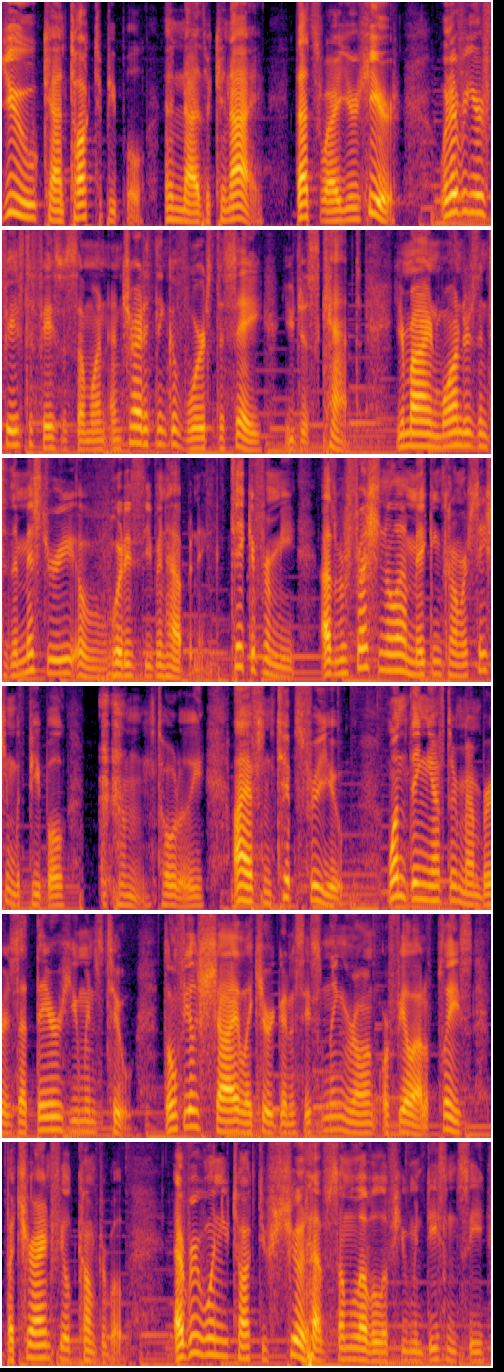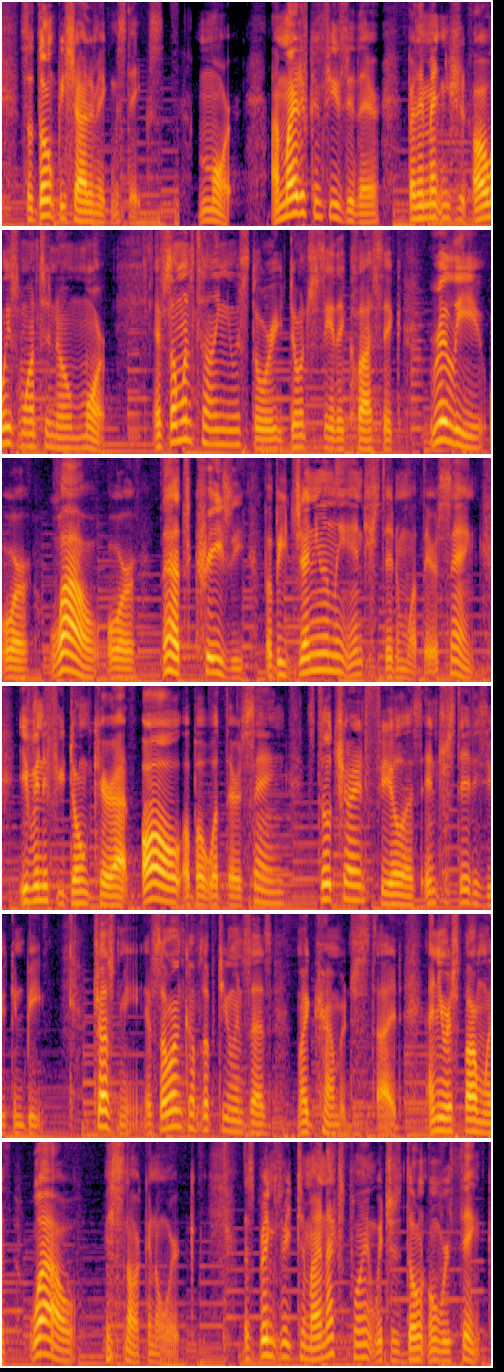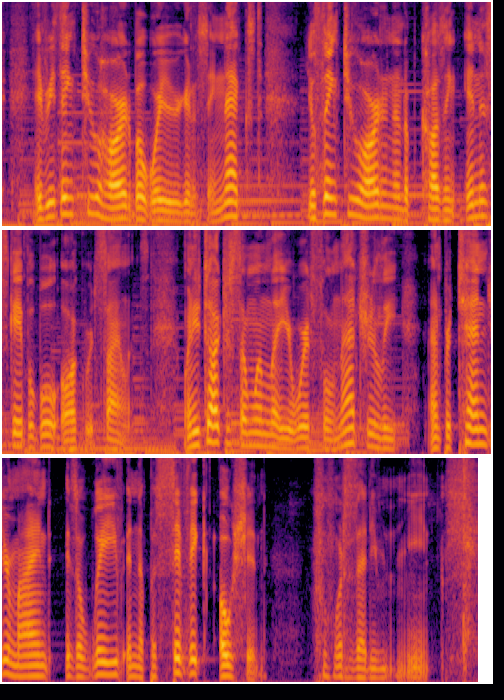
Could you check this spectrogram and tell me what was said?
You can't talk to people, and neither can I. That's why you're here. Whenever you're face to face with someone and try to think of words to say, you just can't. Your mind wanders into the mystery of what is even happening. Take it from me, as a professional at making conversation with people, totally, I have some tips for you. One thing you have to remember is that they are humans too. Don't feel shy like you're gonna say something wrong or feel out of place, but try and feel comfortable. Everyone you talk to should have some level of human decency, so don't be shy to make mistakes. More. I might have confused you there, but I meant you should always want to know more. If someone's telling you a story, don't just say the classic, really, or wow, or that's crazy, but be genuinely interested in what they're saying. Even if you don't care at all about what they're saying, still try and feel as interested as you can be. Trust me, if someone comes up to you and says, my grandma just died, and you respond with, wow, it's not gonna work. This brings me to my next point, which is don't overthink. If you think too hard about what you're gonna say next, You'll think too hard and end up causing inescapable awkward silence. When you talk to someone, let your words flow naturally and pretend your mind is a wave in the Pacific Ocean. what does that even mean?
